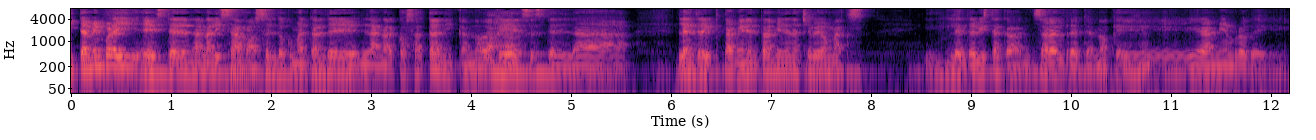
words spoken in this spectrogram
Y también por ahí este, analizamos el documental de la narcosatánica, ¿no? Ajá. Que es este la, la entrevista también en, también en HBO Max, la entrevista con Sara Aldrete, ¿no? Que era miembro de...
